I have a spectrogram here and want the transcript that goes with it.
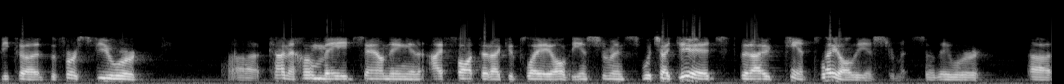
because the first few were uh, kind of homemade sounding, and I thought that I could play all the instruments, which I did, but I can't play all the instruments, so they were uh,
